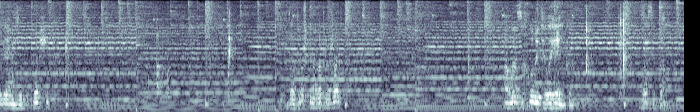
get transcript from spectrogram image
Вставляем закупорщик. Да, трошки треба прижати. Але заходить легенько. Раз і так.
